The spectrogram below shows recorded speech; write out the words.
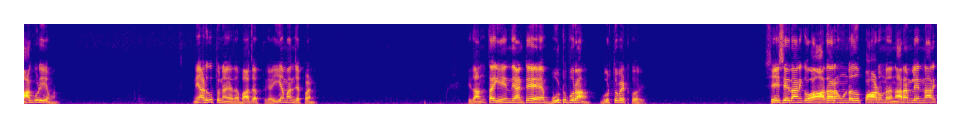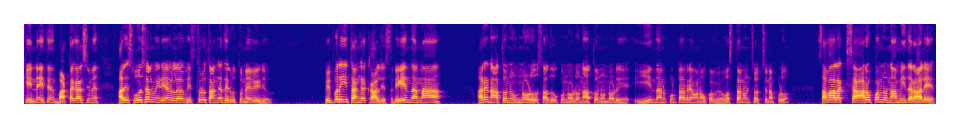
మాకు కూడా ఏమను? నేను అడుగుతున్నా కదా బాజాప్తగా ఇయ్యమని చెప్పండి. ఇదంతా ఏంది అంటే బూటు పురాణం గుర్తుపెట్టుకోరు. చేసేదానికి ఓ ఆధారం ఉండదు పాడు ఉండదు నరం లేని దానికి ఎన్ని బట్ట కలిసి అది సోషల్ మీడియాలో విస్తృతంగా తిరుగుతున్నాయి వీడియోలు. విపరీతంగా కాల్ చేస్తారు. ఏందన్నా? అరే నాతో ఉన్నోడు చదువుకున్నాడు నాతో ఉన్నోడు. ఏ- ఏందనుకుంటారేమో ఒక వ్యవస్థ నుంచి వచ్చినప్పుడు సవా లక్ష ఆరోపణలు నా మీద రాలే.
